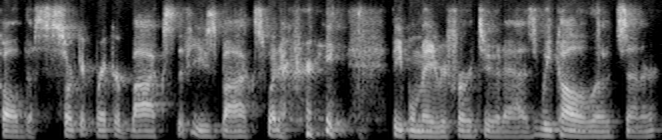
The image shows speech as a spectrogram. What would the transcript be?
called the circuit breaker box, the fuse box, whatever people may refer to it as. We call a load center.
